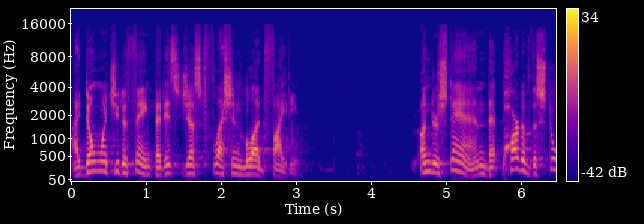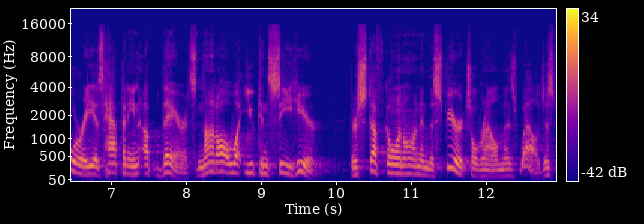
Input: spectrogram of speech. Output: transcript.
I don't want you to think that it's just flesh and blood fighting understand that part of the story is happening up there. It's not all what you can see here. There's stuff going on in the spiritual realm as well. Just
